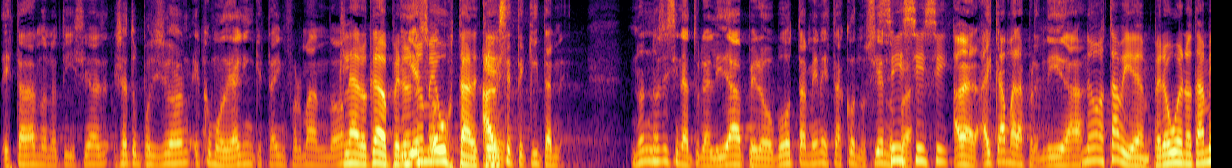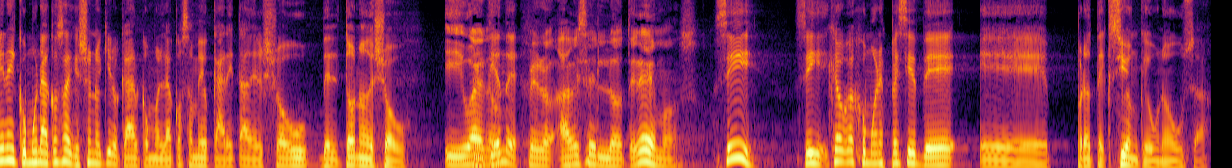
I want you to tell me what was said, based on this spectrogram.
estás dando noticias, ya tu posición es como de alguien que está informando. Claro, claro, pero no me gusta que- A veces te quitan, no, no sé si naturalidad, pero vos también estás conduciendo. Sí, para- sí, sí. A ver, hay cámaras prendidas. No, está bien, pero bueno, también hay como una cosa que yo no quiero caer como en la cosa medio careta del show, del tono de show. Y bueno, ¿Entiende? pero a veces lo tenemos. Sí, sí, creo que es como una especie de eh, protección que uno usa.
